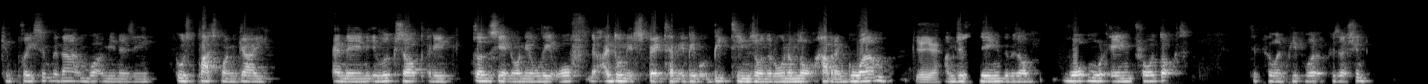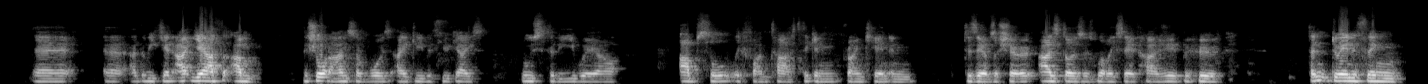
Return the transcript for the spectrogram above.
complacent with that, and what I mean is he goes past one guy, and then he looks up and he doesn't see anyone, he'll lay off. I don't expect him to be able to beat teams on their own. I'm not having a go at him. Yeah, yeah. I'm just saying there was a lot more end product to pulling people out of position uh, uh, at the weekend. I, yeah, I th- um, the short answer was I agree with you guys. Those three were absolutely fantastic, and Frank Kenton deserves a shout, as does, as Willie said, Hagi, who didn't do anything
